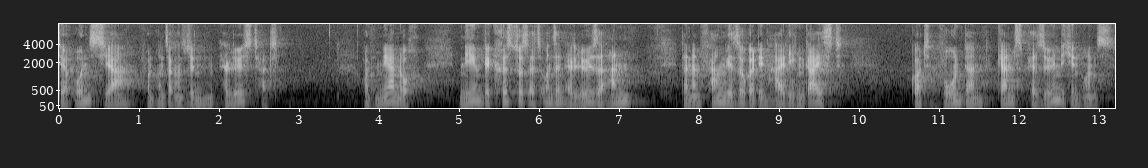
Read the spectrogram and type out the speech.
der uns ja von unseren Sünden erlöst hat. Und mehr noch, nehmen wir Christus als unseren Erlöser an, dann empfangen wir sogar den Heiligen Geist. Gott wohnt dann ganz persönlich in uns.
